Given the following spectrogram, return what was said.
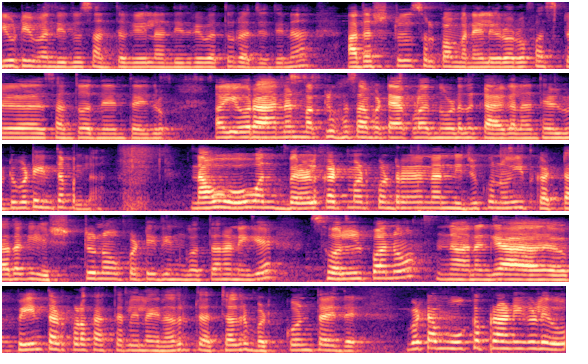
ಡ್ಯೂಟಿ ಬಂದಿದ್ದು ಸಂತಗೆ ಇಲ್ಲ ಅಂದಿದ್ರು ಇವತ್ತು ರಜೆ ದಿನ. ಆದಷ್ಟು ಸ್ವಲ್ಪ ಮನೇಲಿರೋರು ಫಸ್ಟ್ ಸಂತೋದನೆ ಅಂತ ಇದ್ರು. ಅಯ್ಯೋ ರಾ ನನ್ನ ಮಕ್ಕಳು ಹೊಸ ಬಟ್ಟೆ ಹಾಕೊಳ್ಳೋದು ನೋಡೋದಕ್ಕಾಗಲ್ಲ ಅಂತ ಹೇಳ್ಬಿಟ್ಟು ಬಟ್ ಇಂಥ ಇಲ್ಲ. ನಾವು ಒಂದು ಬೆರಳು ಕಟ್ ಮಾಡ್ಕೊಂಡ್ರೆ ನಾನು ನಿಜಕ್ಕೂ ಇದು ಕಟ್ಟಾದಾಗ ಎಷ್ಟು ನೋವು ಪಟ್ಟಿದ್ದೀನಿ ಗೊತ್ತಾ ನನಗೆ? ಸ್ವಲ್ಪನೂ ನನಗೆ ಪೇಯ್ನ್ ತಡ್ಕೊಳಕ್ಕಾಗ್ತಿರ್ಲಿಲ್ಲ ಏನಾದರೂ ಟಚ್ ಆದರೂ ಬಟ್ಕೊತಾ ಇದ್ದೆ. ಬಟ್ ಆ ಮೂಕ ಪ್ರಾಣಿಗಳು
